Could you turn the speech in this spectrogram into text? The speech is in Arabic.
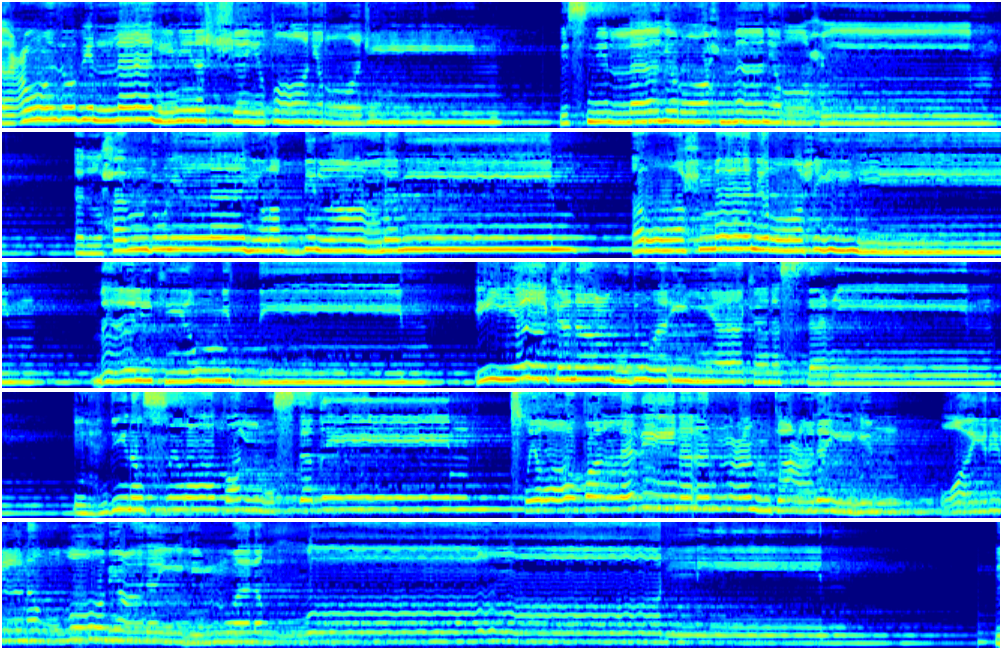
أعوذ بالله من الشيطان الرجيم. بسم الله الرحمن الرحيم. الحمد لله رب العالمين. الرحمن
